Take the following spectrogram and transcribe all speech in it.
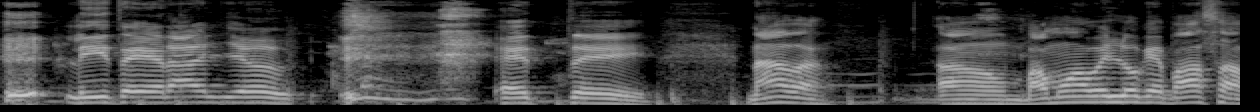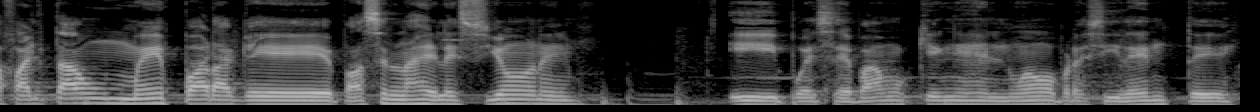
Literal, yo. Este, nada. Um, vamos a ver lo que pasa. Falta un mes para que pasen las elecciones y pues sepamos quién es el nuevo presidente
